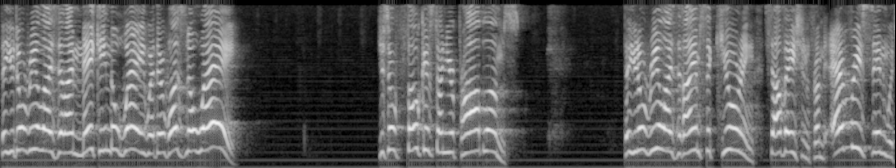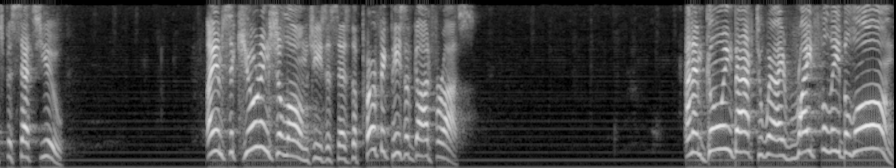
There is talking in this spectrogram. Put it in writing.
that you don't realize that I'm making the way where there was no way. You're so focused on your problems that you don't realize that I am securing salvation from every sin which besets you. I am securing shalom, Jesus says, the perfect peace of God for us. And I'm going back to where I rightfully belong,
